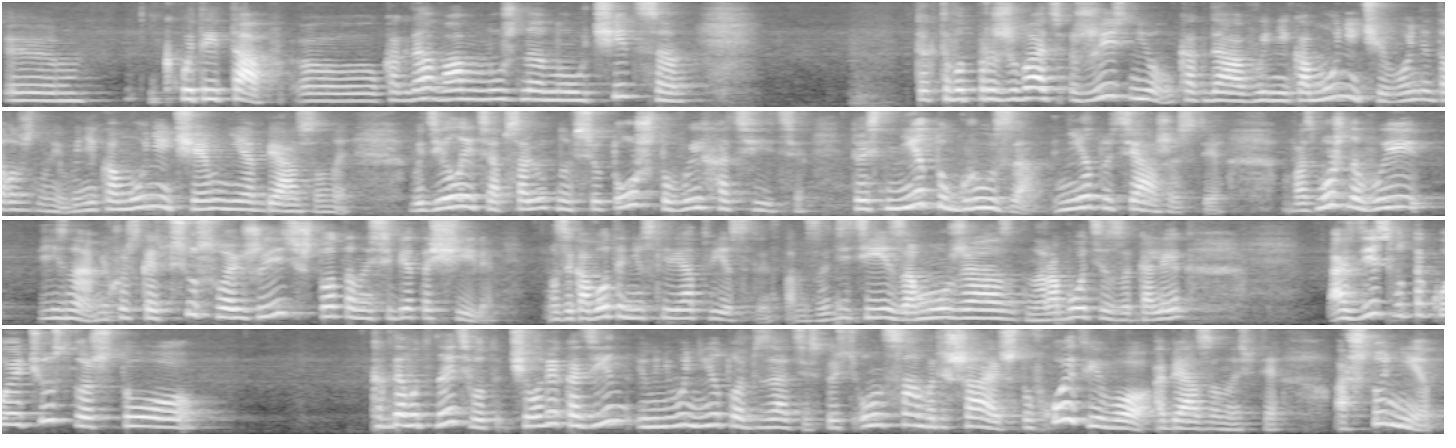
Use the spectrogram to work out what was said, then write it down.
какой-то этап, когда вам нужно научиться как-то вот проживать жизнью, когда вы никому ничего не должны, вы никому ничем не обязаны. Вы делаете абсолютно все то, что вы хотите. То есть нету груза, нету тяжести. Возможно, вы, не знаю, мне хочется сказать, всю свою жизнь что-то на себе тащили. За кого-то несли ответственность, там, за детей, за мужа, на работе, за коллег. А здесь вот такое чувство, что когда вот, знаете, вот человек один, и у него нет обязательств, то есть он сам решает, что входит в его обязанности, а что нет.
